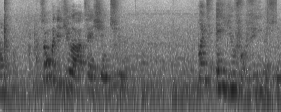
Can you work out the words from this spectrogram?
Somebody drew our attention to what AU for fee is. No,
